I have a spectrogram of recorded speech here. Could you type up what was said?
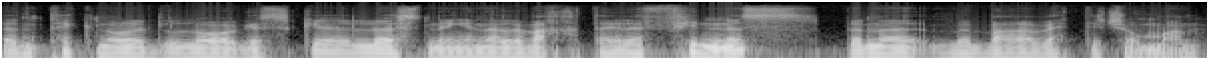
den teknologiske løsningen eller verktøy, det finnes, men eh, vi bare vet ikke om den.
